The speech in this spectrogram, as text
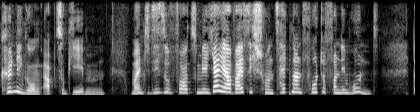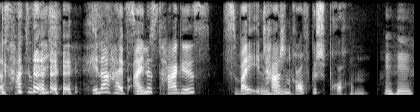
Kündigung abzugeben, meinte die sofort zu mir, ja, ja, weiß ich schon, zeig mal ein Foto von dem Hund. Das hatte sich innerhalb Süß. eines Tages zwei Etagen mhm. raufgesprochen. Mhm.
